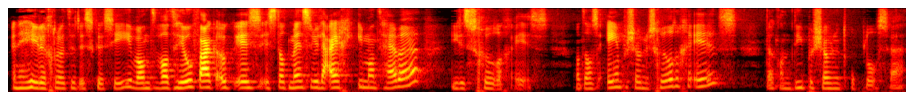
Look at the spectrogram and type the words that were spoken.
een hele grote discussie. Want wat heel vaak ook is, is dat mensen willen eigenlijk iemand hebben die de schuldige is. Want als één persoon de schuldige is, dan kan die persoon het oplossen.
